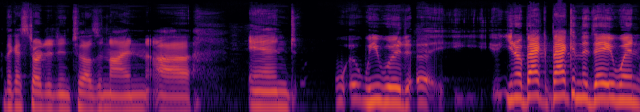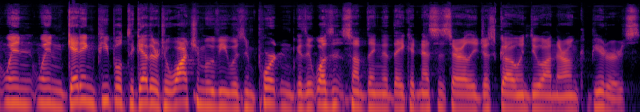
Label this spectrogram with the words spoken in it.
I think I started in 2009, uh, and we would. Uh, you know, back back in the day when when when getting people together to watch a movie was important because it wasn't something that they could necessarily just go and do on their own computers.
